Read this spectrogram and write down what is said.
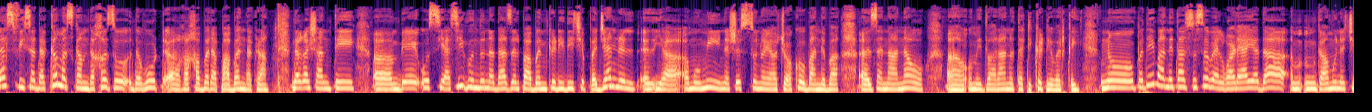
10% کم اس کم د خزو د ووټ خبره پابند کړه دغه شانتي به او سیاسي ګوندونه د ځل پابند کړي دي چې په جنرال یا عمومي نشستونو یا چوکو باندې به زنانه او امیدوارانو ته ټیکټ ورکړي نو په دې باندې تاسو څه ویل غواړئ یا دا ګامونه چې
